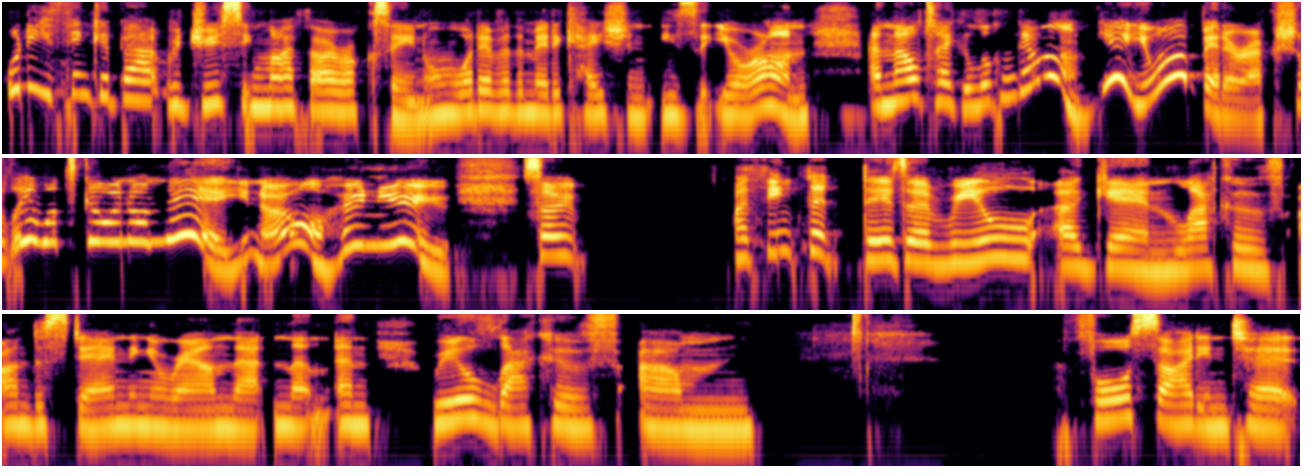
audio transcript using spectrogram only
What do you think about reducing my thyroxine or whatever the medication is that you're on? And they'll take a look and go, oh, yeah, you are better actually. What's going on there? You know, who knew? So I think that there's a real, again, lack of understanding around that and, and real lack of, um, foresight into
